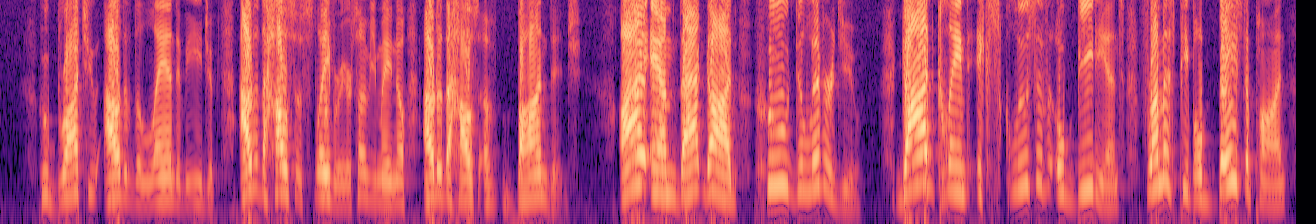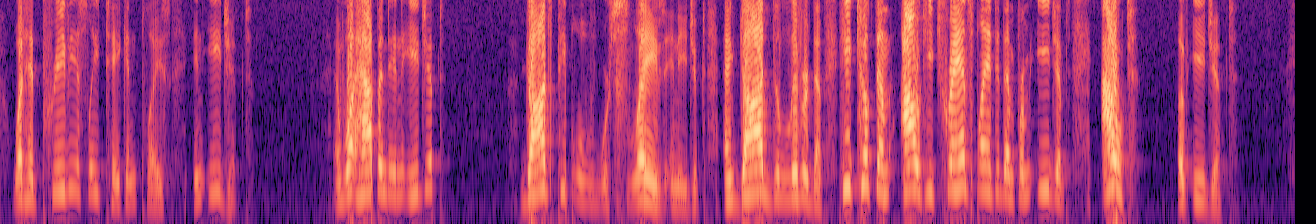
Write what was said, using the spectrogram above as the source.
who brought you out of the land of Egypt, out of the house of slavery, or some of you may know, out of the house of bondage. I am that God who delivered you. God claimed exclusive obedience from his people based upon what had previously taken place in Egypt. And what happened in Egypt? God's people were slaves in Egypt, and God delivered them. He took them out, He transplanted them from Egypt out of Egypt.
